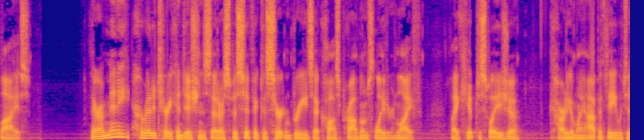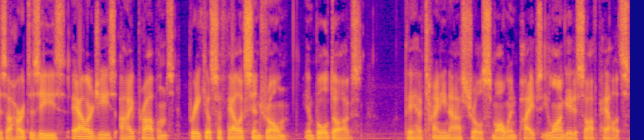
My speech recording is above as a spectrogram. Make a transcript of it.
lives. There are many hereditary conditions that are specific to certain breeds that cause problems later in life, like hip dysplasia, cardiomyopathy, which is a heart disease, allergies, eye problems, brachycephalic syndrome in bulldogs. They have tiny nostrils, small windpipes, elongated soft palates.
